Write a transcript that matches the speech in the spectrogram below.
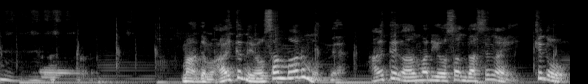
うん。うんまあでも相手の予算もあるもんね。相手があんまり予算出せないけど、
